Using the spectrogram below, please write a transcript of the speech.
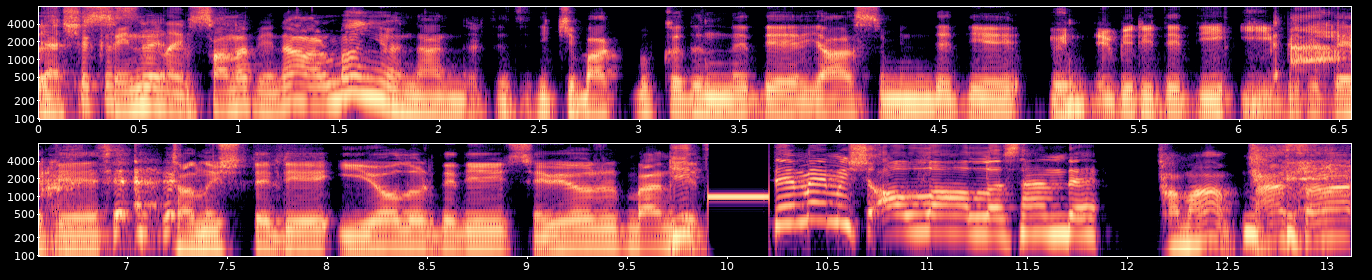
Ya seni sana beni Arman yönlendirdi dedi ki bak bu kadın dedi Yasemin dedi ünlü biri dedi iyi biri dedi tanış dedi iyi olur dedi seviyorum ben dedi. Git. Dememiş Allah Allah sen de. Tamam ben sana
